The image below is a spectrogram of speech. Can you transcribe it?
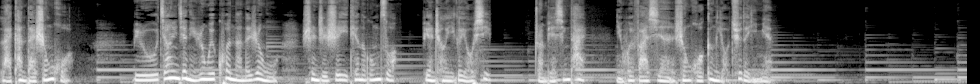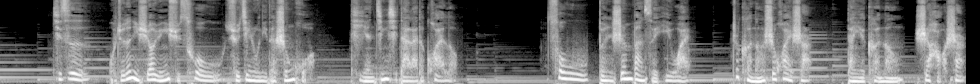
来看待生活。比如将一件你认为困难的任务，甚至是一天的工作，变成一个游戏，转变心态，你会发现生活更有趣的一面。其次。我觉得你需要允许错误去进入你的生活，体验惊喜带来的快乐。错误本身伴随意外，这可能是坏事儿，但也可能是好事儿。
